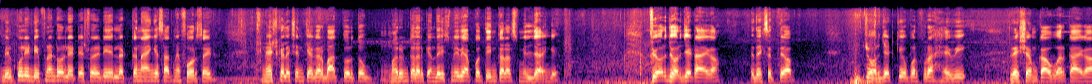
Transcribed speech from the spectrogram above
बिल्कुल ही डिफरेंट और लेटेस्ट वैरायटी लटकन आएँगे साथ में फोर साइड नेक्स्ट कलेक्शन की अगर बात करूँ तो मरून कलर के अंदर इसमें भी आपको तीन कलर्स मिल जाएँगे। प्योर जॉर्जेट आएगा, ये देख सकते हो आप। जॉर्जेट के ऊपर पूरा हैवी रेशम का वर्क आएगा।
